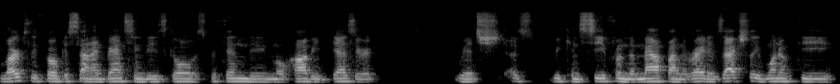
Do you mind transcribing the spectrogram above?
largely focused on advancing these goals within the Mojave Desert, which, as we can see from the map on the right, is actually one of the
